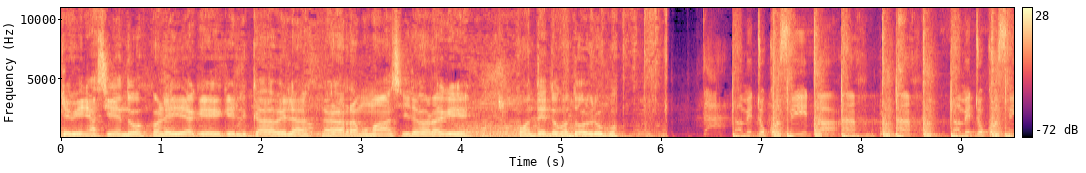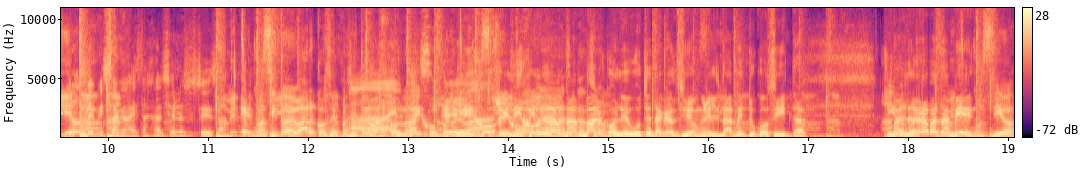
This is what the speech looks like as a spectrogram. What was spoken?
que viene haciendo, con la idea que, que cada vez la, la agarramos más y la verdad que contento con todo el grupo. Dame tu cosita. ah, ah, Dame tu cosita. ¿De dónde me sacan estas canciones ustedes? ah? El pasito de barcos, el pasito de Ah, barcos, el lo dijo. pasito porque de El hijo, Barcos. el hijo de Hernán. Barcos le gusta esta canción, el Dame tu cosita. Digo. Valderrama también. Digo.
